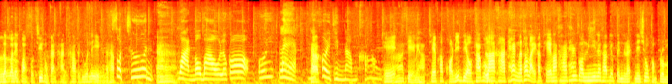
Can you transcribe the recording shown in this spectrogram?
อ แล้วก็ได้ความสดชื่นของการทานข้าวไปด้วยนั่นเองนะครับสดชื่น อ่า หวานเบาๆ แล้วก็ เอ้ย แปลก ครัไม่บเคยกินน้ำข้าว เชฟอ่าเก๋ไหมครับ เชฟครับขอนิดเดียวครับผม ราคาแท่งละเท่าไหร่ครับเชฟราคาแท่งตอนนี้นะครับยังเป็นในช่วงของโปรโม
